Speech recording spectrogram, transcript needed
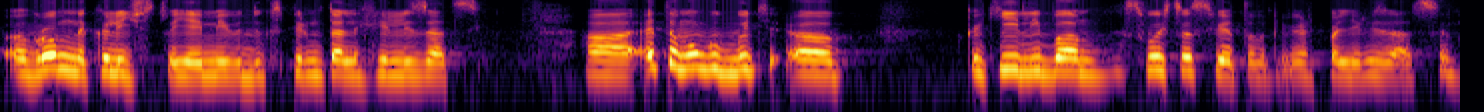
огромное количество, я имею в виду экспериментальных реализаций. Э, это могут быть э, какие-либо свойства света, например, поляризация.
